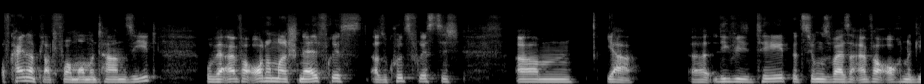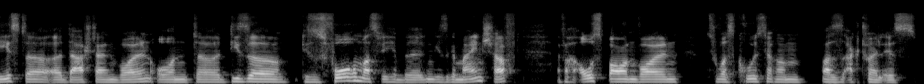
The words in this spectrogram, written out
auf keiner Plattform momentan sieht, wo wir einfach auch nochmal schnellfristig, also kurzfristig, ähm, ja, äh, Liquidität beziehungsweise einfach auch eine Geste äh, darstellen wollen und äh, diese, dieses Forum, was wir hier bilden, diese Gemeinschaft einfach ausbauen wollen zu was Größerem, was es aktuell ist.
